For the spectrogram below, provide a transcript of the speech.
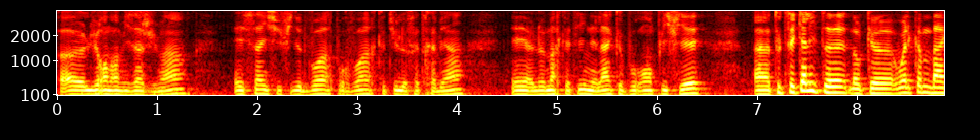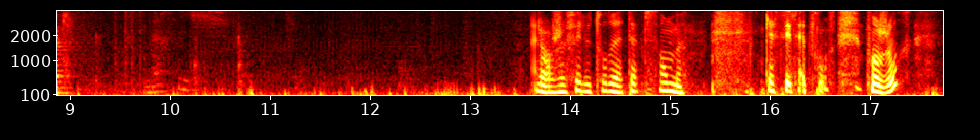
lui rendre un visage humain. Et ça, il suffit de te voir pour voir que tu le fais très bien. Et le marketing n'est là que pour amplifier toutes ces qualités. Donc, welcome back. Merci. Alors, je fais le tour de la table sans me casser la tronche. Bonjour.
